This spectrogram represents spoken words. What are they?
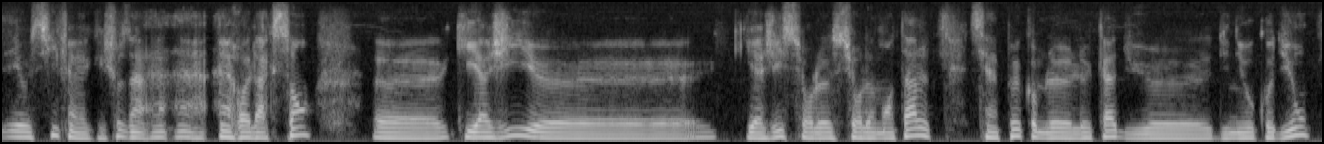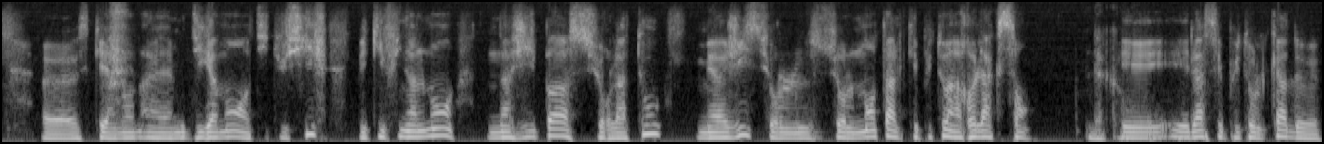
et aussi, enfin quelque chose, un, un, un relaxant euh, qui agit, euh, qui agit sur le sur le mental. C'est un peu comme le, le cas du, euh, du néocodion, euh, ce qui est un, un médicament antitussif, mais qui finalement n'agit pas sur l'atout, mais agit sur le sur le mental, qui est plutôt un relaxant. Et, et là, c'est plutôt le cas de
